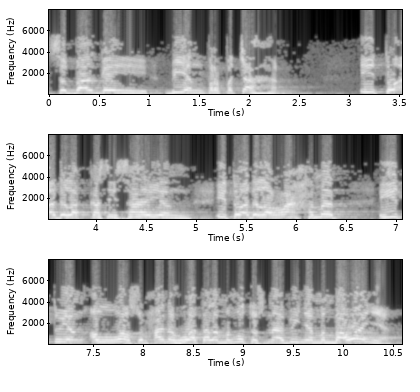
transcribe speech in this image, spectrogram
sebagai biang perpecahan itu adalah kasih sayang, itu adalah rahmat, itu yang Allah Subhanahu wa taala mengutus nabinya membawanya.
